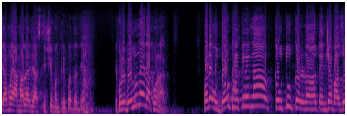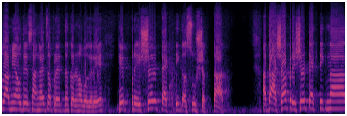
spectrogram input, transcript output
त्यामुळे आम्हाला जास्तीची मंत्रिपद द्या. हे कोणी बोलून नाही दाखवणार. पण उद्धव ठाकरेंना कौतुक करणं त्यांच्या बाजूला आम्ही आहोत हे सांगायचा प्रयत्न करणं वगैरे हे प्रेशर टॅक्टिक असू शकतात. आता अशा प्रेशर टॅक्टिकना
